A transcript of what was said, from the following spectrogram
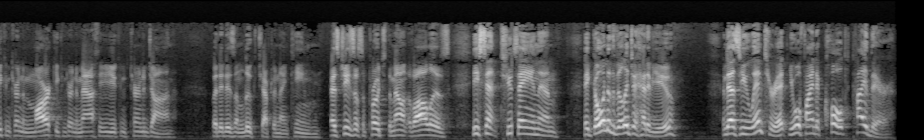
You can turn to Mark, you can turn to Matthew, you can turn to John but it is in Luke chapter 19. As Jesus approached the Mount of Olives, he sent two, saying them, Hey, go into the village ahead of you, and as you enter it, you will find a colt tied there,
